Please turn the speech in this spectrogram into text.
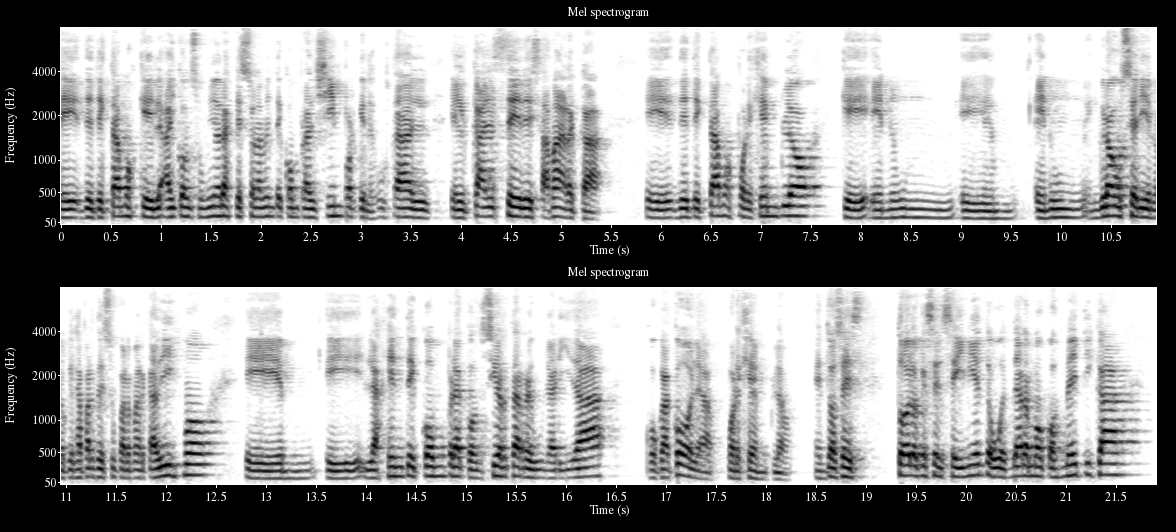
Eh, detectamos que hay consumidoras que solamente compran jean porque les gusta el, calce de esa marca. Eh, detectamos, por ejemplo, que en un, eh, en un en grocery, en lo que es la parte de supermercadismo, la gente compra con cierta regularidad Coca-Cola, por ejemplo. Entonces, todo lo que es el seguimiento o en dermocosmética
